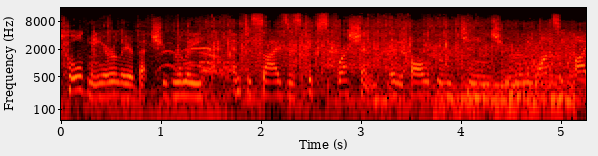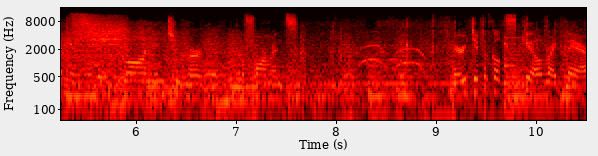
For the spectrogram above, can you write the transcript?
told me earlier that she really emphasizes expression in all her routines. She really wants the audience to be drawn into her performance. Very difficult skill right there.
